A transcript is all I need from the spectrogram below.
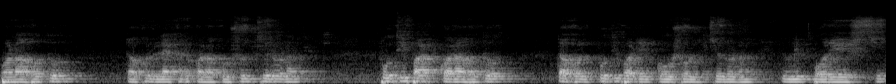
বলা হতো, তখন লেখার কলা কৌশল ছিল না, পুঁথিপাঠ করা হতো, তখন পুঁথিপাঠের কৌশল ছিল না, এগুলি পরে এসছে।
